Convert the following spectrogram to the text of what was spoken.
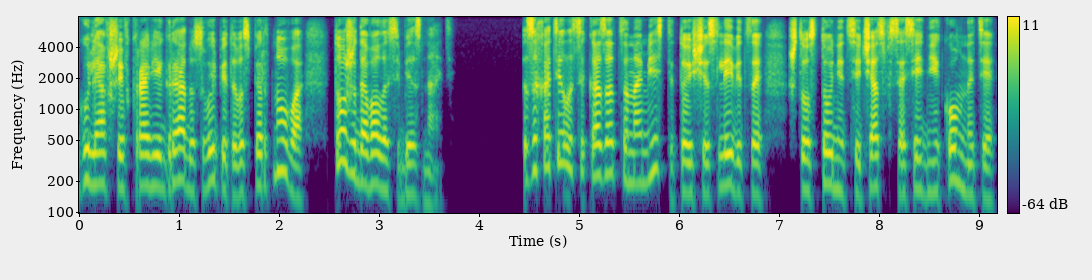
Гулявший в крови градус выпитого спиртного тоже давал о себе знать. Захотелось оказаться на месте той счастливицы, что стонет сейчас в соседней комнате,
